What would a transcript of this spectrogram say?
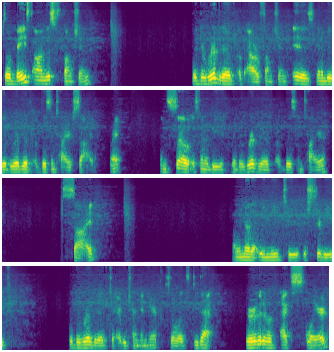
So based on this function, the derivative of our function is going to be the derivative of this entire side, right? And so it's going to be the derivative of this entire side and we know that we need to distribute the derivative to every term in here. So let's do that. Derivative of x squared,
